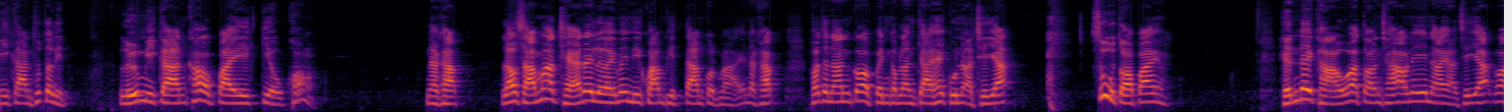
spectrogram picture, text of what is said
มีการทุจริต หรือมีการเข้าไปเกี่ยวข้องนะครับ เราสามารถแฉได้เลยไม่มีความผิดตามกฎหมายนะครับ เพราะฉะนั้นก็เป็นกำลังใจให้คุณอัจฉริยะ สู้ต่อไป เห็นได้ข่าวว่าตอนเช้านี้นายอัจฉริยะก็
